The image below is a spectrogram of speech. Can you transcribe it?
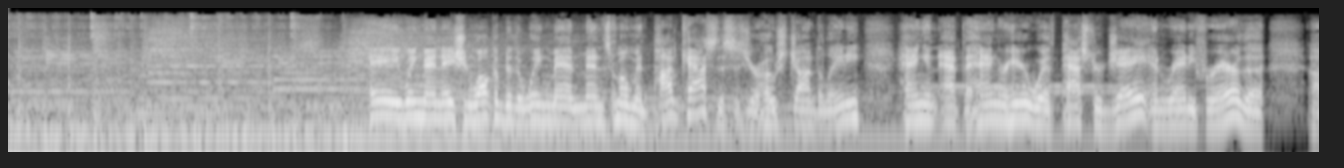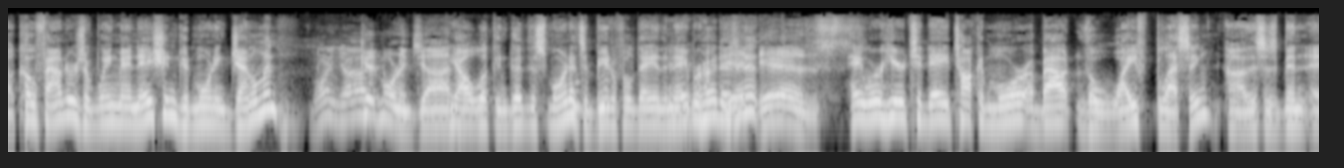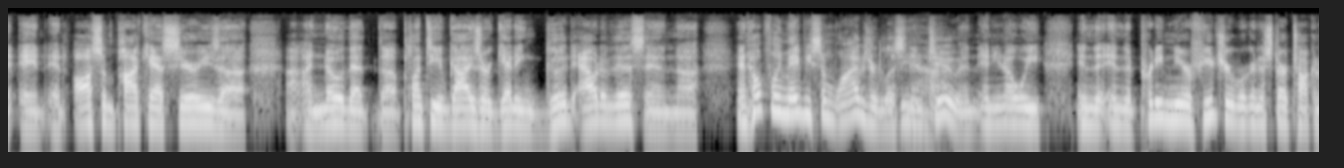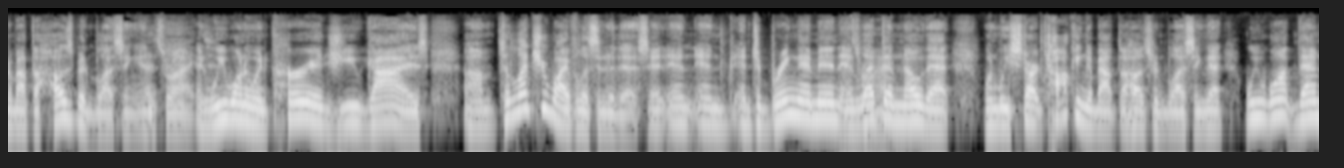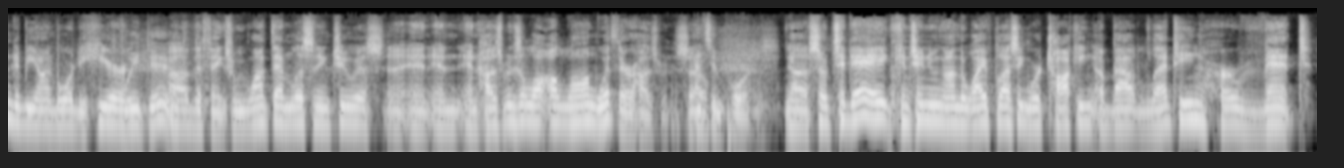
Hey, Wingman Nation, welcome to the Wingman Men's Moment podcast. This is your host, John Delaney, hanging at the hangar here with Pastor Jay and Randy Ferrer, the uh, co founders of Wingman Nation. Good morning, gentlemen. Morning, John. Good morning, John. Y'all looking good this morning. It's a beautiful day in the neighborhood, isn't it? It is. Hey, we're here today talking more about the wife blessing. Uh, this has been a, a, an awesome podcast series. Uh, I know that uh, plenty of guys are getting good out of this, and uh, and hopefully maybe some wives are listening Yeah. too. And and you know we in the in the pretty near future we're going to start talking about the husband blessing. And, That's right. And we want to encourage you guys um, to let your wife listen to this and and and and to bring them in and let right. them know that when we start talking about the husband blessing, that we want them to be on board to hear We do. uh, the things. We want them listening to us, uh, and and and husbands along along with their husbands. So That's important. uh, so today, continuing on the wife blessing, we're talking about letting her vent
